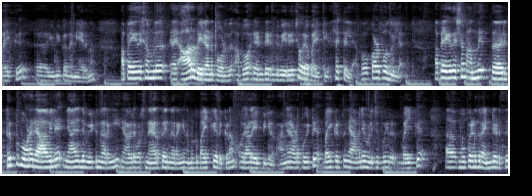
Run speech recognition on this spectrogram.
ബൈക്ക് യൂണിക്കോൺ തന്നെയായിരുന്നു. അപ്പോൾ ഏകദേശം നമ്മൾ ആറ് പേരാണ് പോണത്. അപ്പോൾ രണ്ട് രണ്ട് പേര് വെച്ച് ഓരോ ബൈക്കിൽ സെറ്റല്ല അപ്പോൾ കുഴപ്പമൊന്നുമില്ല. അപ്പോൾ ഏകദേശം അന്ന് ട്രിപ്പ് പോണ രാവിലെ ഞാൻ എന്റെ വീട്ടിൽ നിന്ന് ഇറങ്ങി രാവിലെ കുറച്ച് നേരത്തെ തന്നെ ഇറങ്ങി നമുക്ക് ബൈക്ക് എടുക്കണം ഒരാളെ ഏൽപ്പിക്കണം. അങ്ങനെ അവിടെ പോയിട്ട് ബൈക്ക് എടുത്ത് ഞാൻ അവനെ വിളിച്ച് പോയി ബൈക്ക് മൂപ്പരെടുത്ത് റെന്റ് എടുത്ത്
